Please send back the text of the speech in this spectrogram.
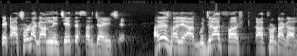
તે કાથરોટા ગામની છે તે સર્જાઈ છે. હરેશ ભાલિયા ગુજરાત ફર્સ્ટ કાથરોટા ગામ.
